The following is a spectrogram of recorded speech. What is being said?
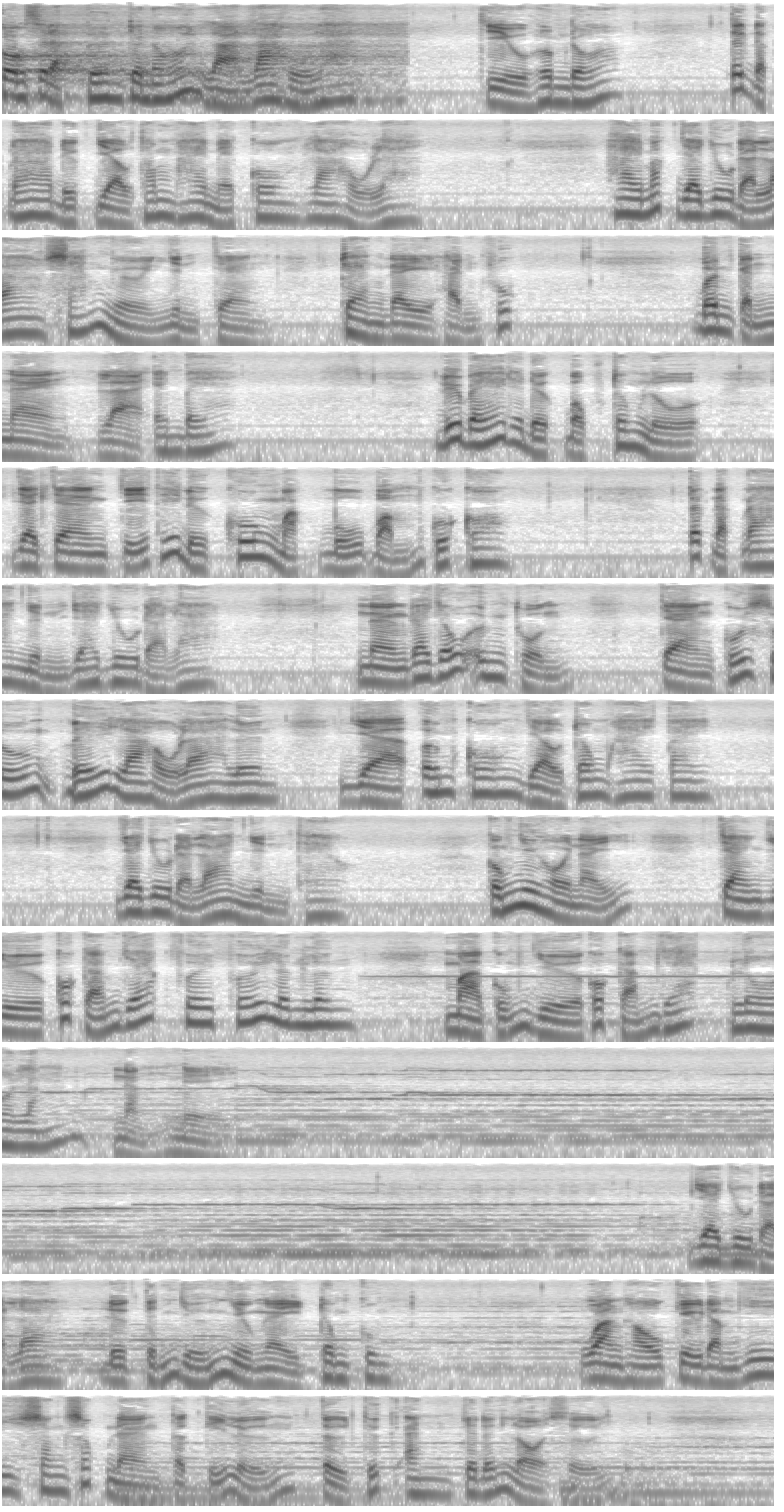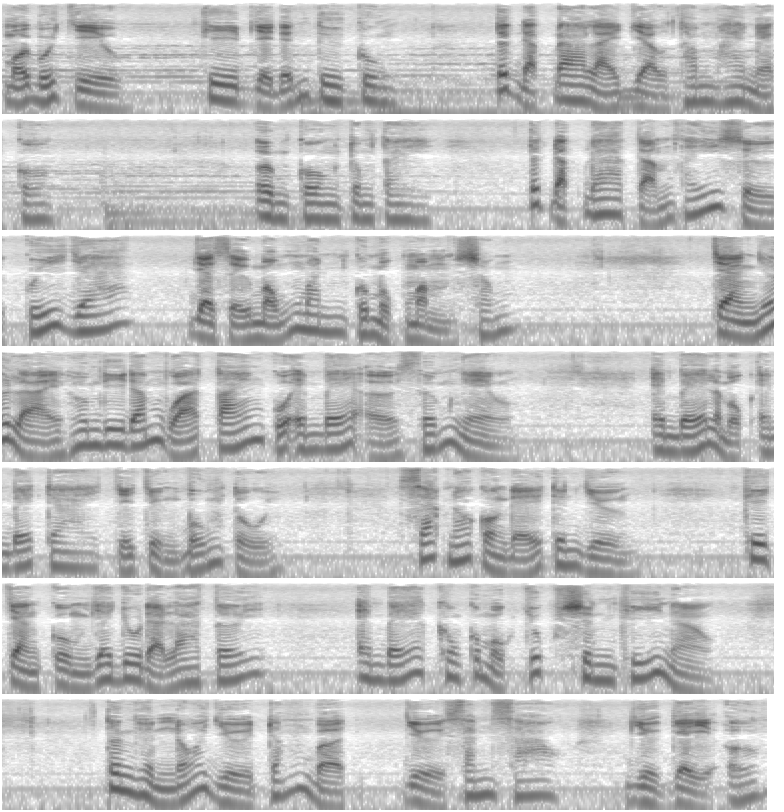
con sẽ đặt tên cho nó là la hồ la. Chiều hôm đó, tất đạt đa được vào thăm hai mẹ con la hồ la. Hai mắt gia du đà la sáng ngời nhìn chàng, tràn đầy hạnh phúc. Bên cạnh nàng là em bé đứa bé đã được bọc trong lụa và chàng chỉ thấy được khuôn mặt bụ bẩm của con. Tất đặt đa nhìn gia du đà la. Nàng ra dấu ưng thuận, chàng cúi xuống bế la hầu la lên và ôm con vào trong hai tay. Gia du đà la nhìn theo. Cũng như hồi nãy, chàng vừa có cảm giác phơi phới lân lân mà cũng vừa có cảm giác lo lắng, nặng nề. Gia du đà la được tĩnh dưỡng nhiều ngày trong cung. Hoàng hậu kiều đàm di săn sóc nàng thật kỹ lưỡng từ thức ăn cho đến lò sưởi. Mỗi buổi chiều, khi về đến tư cung, tất đạt đa lại vào thăm hai mẹ con. Ôm con trong tay, tất đạt đa cảm thấy sự quý giá và sự mỏng manh của một mầm sống. Chàng nhớ lại hôm đi đám quả tán của em bé ở xóm nghèo em bé là một em bé trai, chỉ chừng bốn tuổi. Xác nó còn để trên giường. Khi chàng cùng gia du đà la tới, em bé không có một chút sinh khí nào. Thân hình nó vừa trắng bệch, vừa xanh xao, vừa gầy ốm.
